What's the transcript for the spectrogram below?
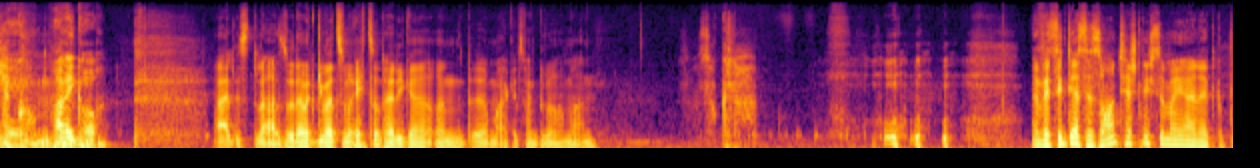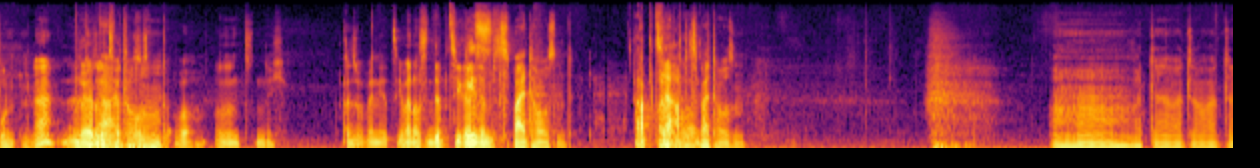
Ja, komm. Harry Koch. Alles klar. So, damit gehen wir zum Rechtsverteidiger und äh, Marc, jetzt fang du doch nochmal an. So klar. Äh, Wir sind ja saisontechnisch sind wir ja nicht gebunden, ne? Ja, ja so einfach 2000, aber sonst nicht. Also, wenn jetzt jemand aus den 70ern Bis nimmst, 2000. ab Oder ab 2000. 2000. Ah, warte, warte, warte.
